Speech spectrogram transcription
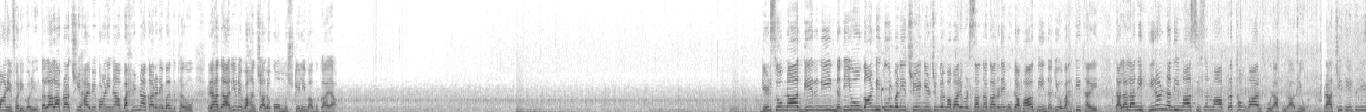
પાણી ફરી વળ્યું. તલાલા પ્રાચી હાઈવે પાણીના વહેણના કારણે બંધ થયો. રાહદારીઓ અને વાહન ચાલકો મુશ્કેલીમાં મુકાયા. ગીર સોમનાથ ગીરની નદીઓ ગાંડીતુર બની છે. ગીર જંગલમાં ભારે વરસાદના કારણે મોટા ભાગની નદીઓ વહેતી થઈ. તાલાલાની હિરણ નદીમાં સિઝનમાં પ્રથમવાર ઘોડાપુર આવ્યું. પ્રાચી તીર્થની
